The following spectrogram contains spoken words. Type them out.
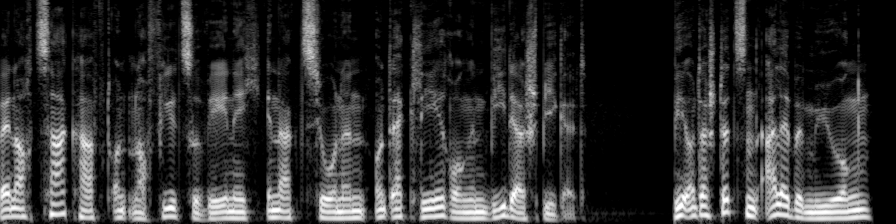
wenn auch zaghaft und noch viel zu wenig, in Aktionen und Erklärungen widerspiegelt. Wir unterstützen alle Bemühungen,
